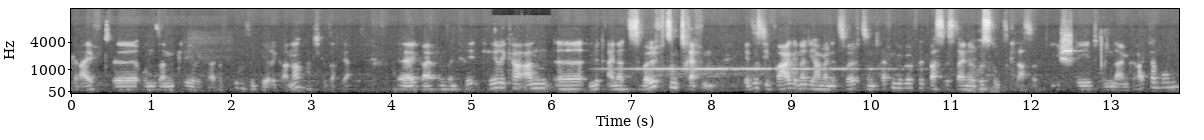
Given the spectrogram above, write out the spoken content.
greift äh, unseren Kleriker. Das Buch ist ein Kleriker, ne? Hatte ich gesagt, ja. Äh, greift unseren Kle- Kleriker an äh, mit einer 12 zum Treffen. Jetzt ist die Frage, ne, die haben eine 12 zum Treffen gewürfelt. Was ist deine Rüstungsklasse? Die steht in deinem Charakterbogen.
